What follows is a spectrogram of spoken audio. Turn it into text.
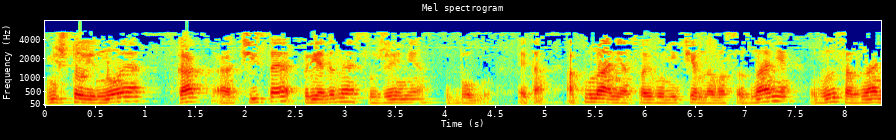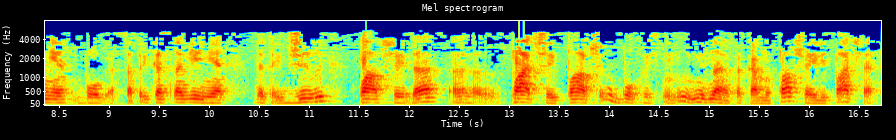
не что иное, как э, чистое преданное служение Богу. Это окунание своего никчемного сознания в сознание Бога. Соприкосновение этой дживы павший, да, э, падший, павший, ну Бог с ним, ну не знаю, какая мы павшая или падшая.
